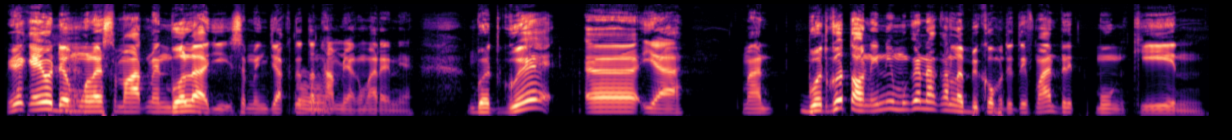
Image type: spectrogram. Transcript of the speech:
Dia kayaknya udah mulai semangat main bola Ji semenjak Tottenham ya kemarin ya. Buat gue eh ya Mad- buat gue tahun ini mungkin akan lebih kompetitif Madrid mungkin.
